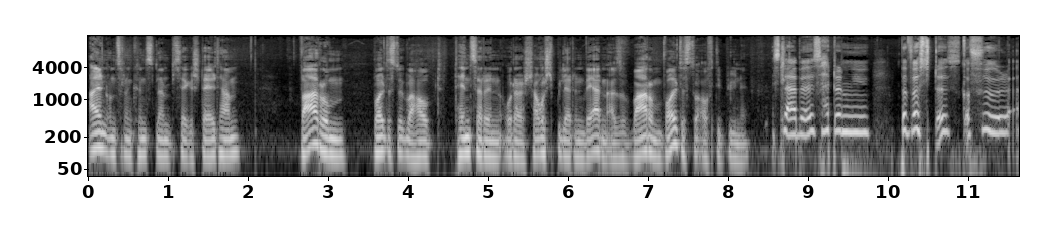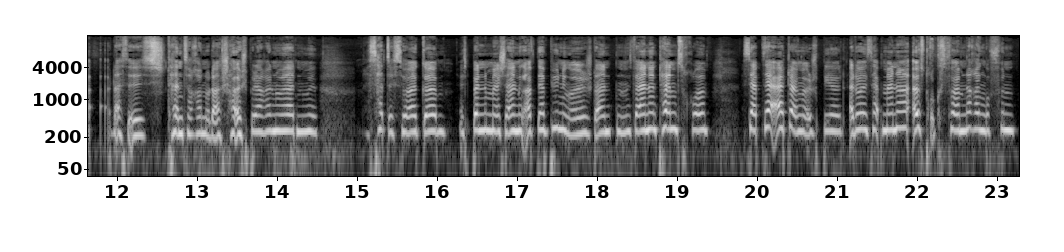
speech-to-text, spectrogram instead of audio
allen unseren Künstlern bisher gestellt haben. Warum wolltest du überhaupt Tänzerin oder Schauspielerin werden? Also warum wolltest du auf die Bühne? Ich glaube, es hat irgendwie bewusstes Gefühl, dass ich Tänzerin oder Schauspielerin werden will. Es hat sich so ergeben. Ich bin nämlich auf der Bühne gestanden. Es war eine Tanzruhe. Ich habe Theater gespielt. Also ich habe meine Ausdrucksform darin gefunden.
